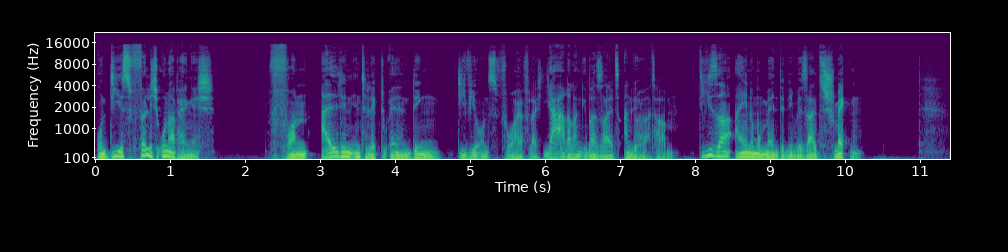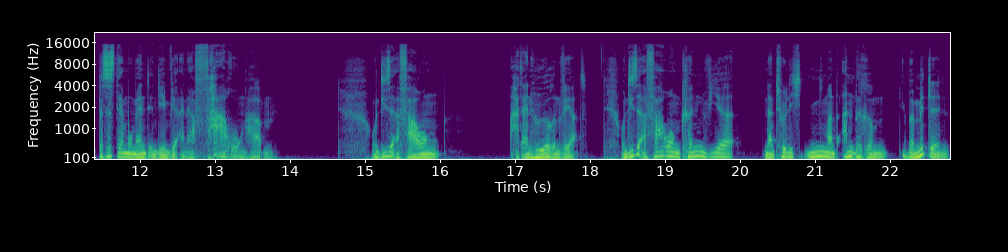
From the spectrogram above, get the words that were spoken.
Und die ist völlig unabhängig von all den intellektuellen Dingen, die wir uns vorher vielleicht jahrelang über Salz angehört haben. Dieser eine Moment, in dem wir Salz schmecken, das ist der Moment, in dem wir eine Erfahrung haben. Und diese Erfahrung hat einen höheren Wert. Und diese Erfahrungen können wir natürlich niemand anderem übermitteln,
